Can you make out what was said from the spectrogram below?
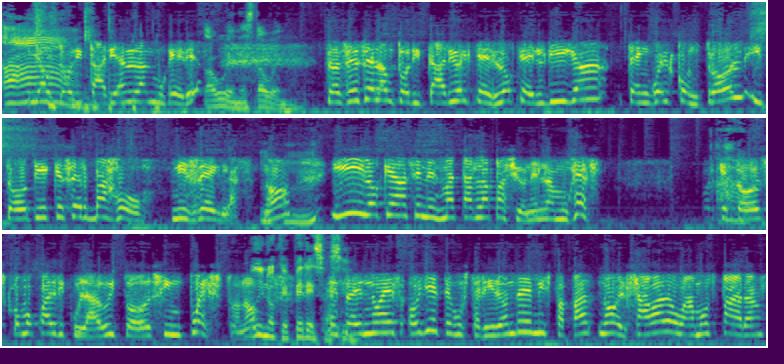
Ah, y autoritaria en las mujeres. Está bueno, está bueno. Entonces el autoritario, el que es lo que él diga, tengo el control y todo tiene que ser bajo mis reglas, ¿no? Y lo que hacen es matar la pasión en la mujer. Porque todo es como cuadriculado y todo es impuesto, ¿no? Uy, no, qué pereza, sí. Entonces no es, oye, ¿te gustaría ir donde mis papás? No, el sábado vamos para...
